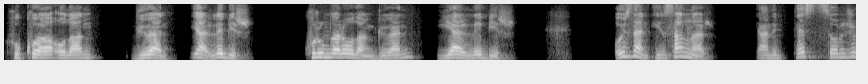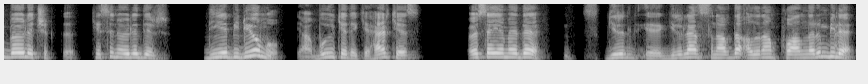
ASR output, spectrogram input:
hukuka olan güven yerle bir. Kurumlara olan güven yerle bir. O yüzden insanlar yani test sonucu böyle çıktı. Kesin öyledir diyebiliyor mu? Ya bu ülkedeki herkes ÖSYM'de giril- e, girilen sınavda alınan puanların bile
